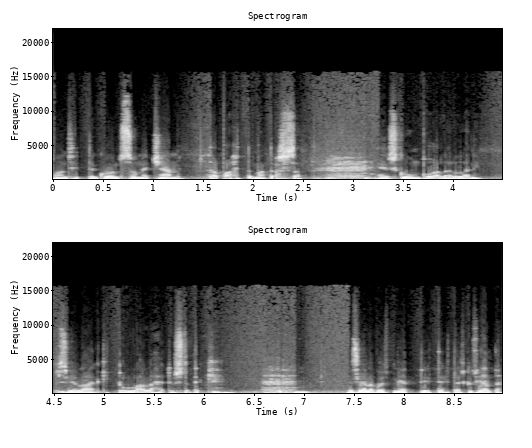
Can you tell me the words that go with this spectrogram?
on sitten, kun on Some Jam-tapahtuma tuossa ensi kuun puolella, niin siellä ainakin tullaan lähetystä tekemään. Ja siellä voisi miettiä, että tehtäisikö sieltä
